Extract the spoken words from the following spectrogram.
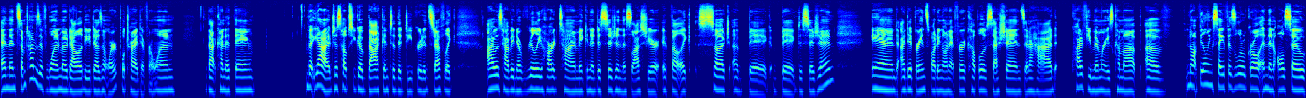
And then sometimes, if one modality doesn't work, we'll try a different one, that kind of thing but yeah, it just helps you go back into the deep rooted stuff. Like I was having a really hard time making a decision this last year. It felt like such a big, big decision. And I did brain spotting on it for a couple of sessions and I had quite a few memories come up of not feeling safe as a little girl and then also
